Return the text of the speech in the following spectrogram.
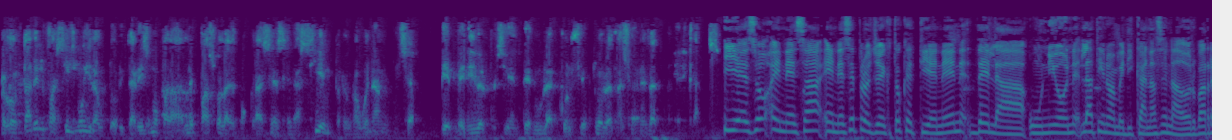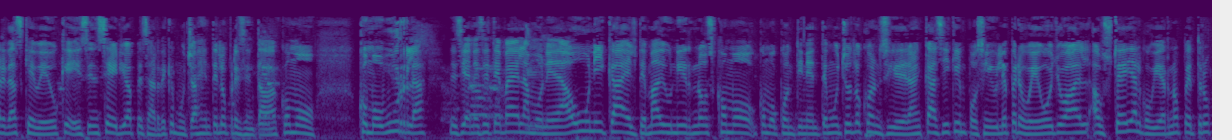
Derrotar el fascismo y el autoritarismo para darle paso a la democracia será siempre una buena noticia. Bienvenido el presidente Lula al concierto de las naciones latinoamericanas. Y eso en esa en ese proyecto que tienen de la Unión Latinoamericana, senador Barreras, que veo que es en serio, a pesar de que mucha gente lo presentaba como, como burla, decían ese tema de la moneda única, el tema de unirnos como, como continente, muchos lo consideran casi que imposible, pero veo yo al, a usted y al gobierno Petro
